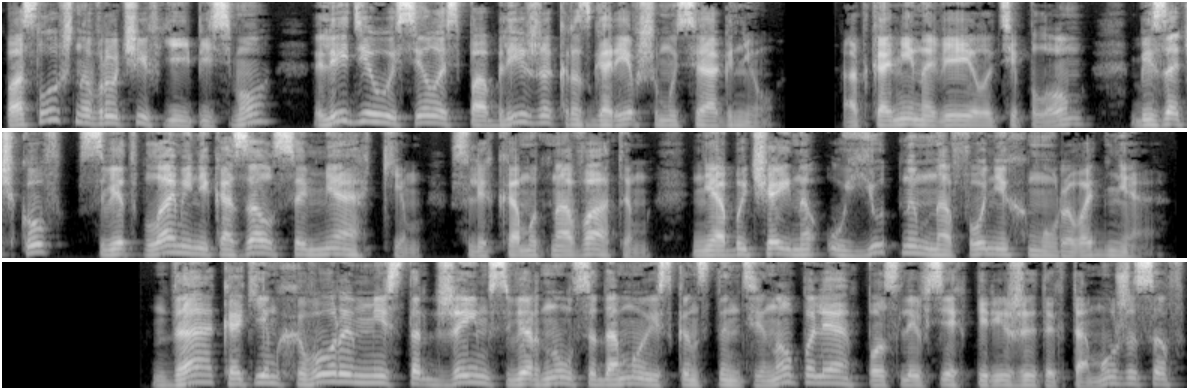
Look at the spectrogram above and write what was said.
Послушно вручив ей письмо, Лидия уселась поближе к разгоревшемуся огню. От камина веяло теплом, без очков свет пламени казался мягким, слегка мутноватым, необычайно уютным на фоне хмурого дня. Да, каким хворым мистер Джеймс вернулся домой из Константинополя после всех пережитых там ужасов,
